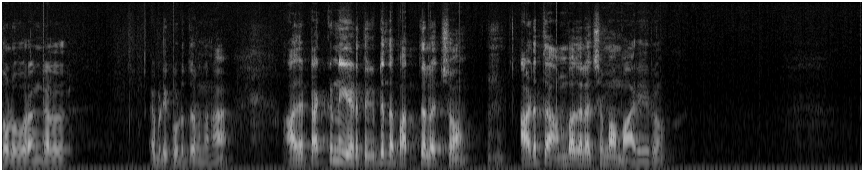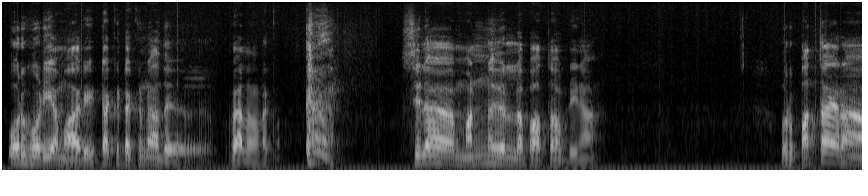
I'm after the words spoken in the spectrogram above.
தொழு உரங்கள் இப்படி கொடுத்துருந்தோன்னா அதை டக்குன்னு எடுத்துக்கிட்டு இந்த பத்து லட்சம் அடுத்த ஐம்பது லட்சமாக மாறிடும் ஒரு கோடியாக மாறி டக்கு டக்குன்னு அது வேலை நடக்கும். சில மண்ணுகளில் பார்த்தோம் அப்படின்னா ஒரு பத்தாயிரம்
